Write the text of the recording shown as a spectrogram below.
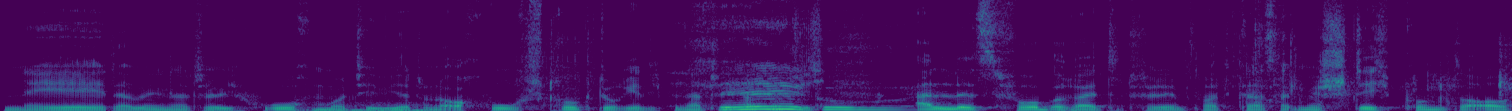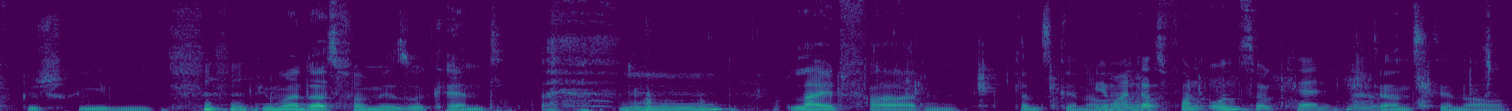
nee, da bin ich natürlich hochmotiviert und auch hochstrukturiert. Ich bin natürlich, natürlich alles vorbereitet für den Podcast, habe mir Stichpunkte aufgeschrieben, wie man das von mir so kennt. Leitfaden, ganz genau. Wie man das von uns so kennt, ne? Ganz genau.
